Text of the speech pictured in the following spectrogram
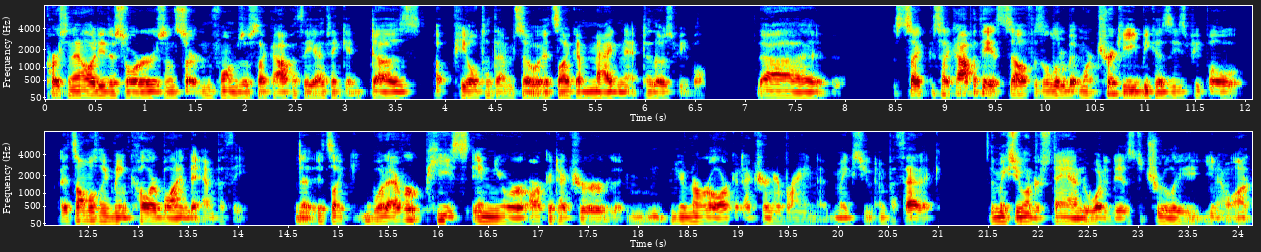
personality disorders and certain forms of psychopathy, I think it does appeal to them. So it's like a magnet to those people. Uh, psych- psychopathy itself is a little bit more tricky because these people, it's almost like being colorblind to empathy. It's like whatever piece in your architecture, your neural architecture in your brain that makes you empathetic, that makes you understand what it is to truly, you know, un-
